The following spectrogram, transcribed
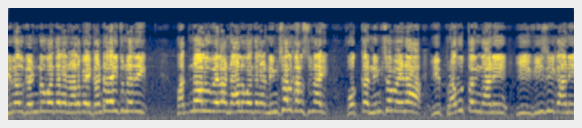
ఈ రోజు రెండు వందల నలభై గంటలు అవుతున్నది. పద్నాలుగు వేల నాలుగు వందల నిమిషాలు కలుస్తున్నాయి ఒక్క నిమిషమైనా ఈ ప్రభుత్వం గాని ఈ వీసీ గాని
